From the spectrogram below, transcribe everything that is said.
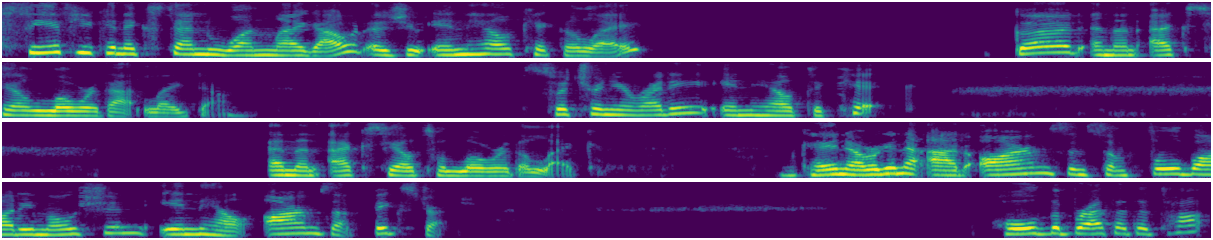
See if you can extend one leg out as you inhale, kick a leg. Good, and then exhale, lower that leg down. Switch when you're ready, inhale to kick. And then exhale to lower the leg. Okay, now we're gonna add arms and some full body motion. Inhale, arms up, big stretch. Hold the breath at the top.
